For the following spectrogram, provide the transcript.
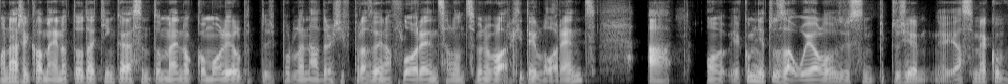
Ona řekla jméno toho tatínka, já jsem to jméno komolil, protože podle nádraží v Praze je na Florence, ale on se jmenoval architekt Lorenz a on, jako mě to zaujalo, že jsem, protože já jsem jako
